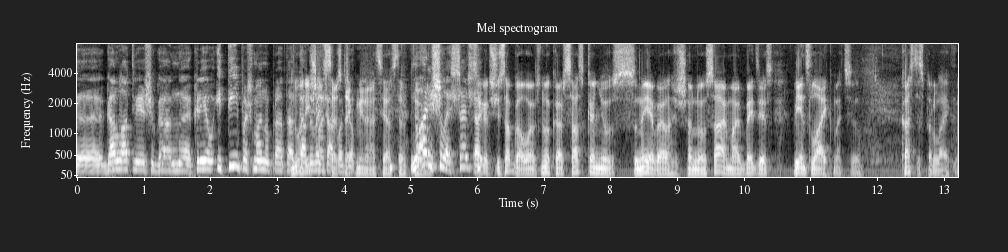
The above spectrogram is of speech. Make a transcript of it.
uh, gan latviešu, gan uh, krievu. It īpaši, manuprāt, tādu nu, kādu vecāku cilvēku. Minēts, jā, starp, nu, arī Šlesers. Tagad šis apgalvojums, no kā ar saskaņu neievēlēšanu sājumā ir beidzies viens laikmets. Kas tas par laiku?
